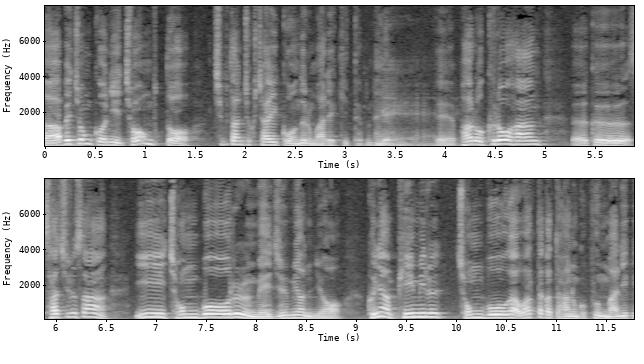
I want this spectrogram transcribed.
어, 아베 정권이 처음부터 집단적 자위권을 말했기 때문에 예. 예, 바로 그러한 어, 그 사실상 이 정보를 맺으면요 그냥 비밀 정보가 왔다 갔다 하는 것뿐만이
